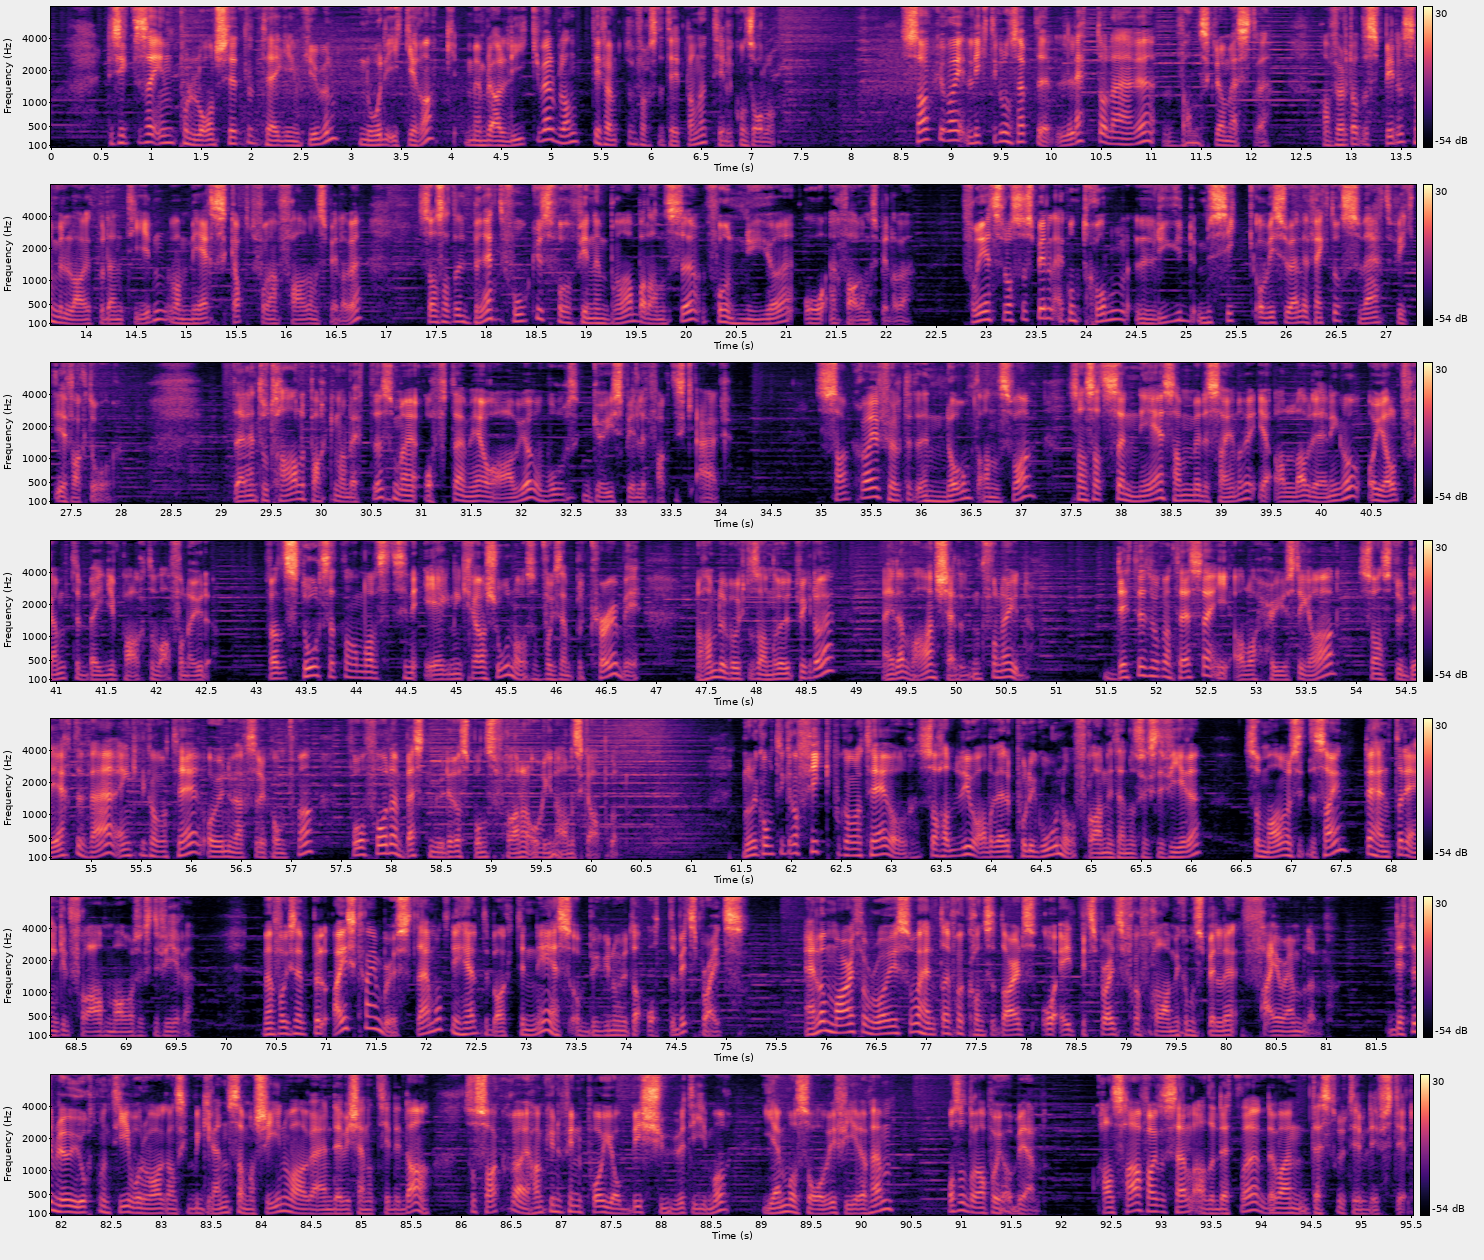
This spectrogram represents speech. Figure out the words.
De siktet seg inn på launch-tittel til GameCuben, noe de ikke rakk, men ble allikevel blant de 15 første titlene til konsollen. Sakurai likte konseptet lett å lære, vanskelig å mestre. Han følte at det spill som ble laget på den tiden, var mer skapt for erfarne spillere, så han satte et bredt fokus for å finne en bra balanse for nyere og erfarne spillere. For i et slåssespill er kontroll, lyd, musikk og visuelle effekter svært viktige faktorer. Det er den totale pakken av dette som er ofte er med å avgjøre hvor gøy spillet faktisk er. Sakurai følte et enormt ansvar, så han satte seg ned sammen med designere i alle avdelinger og hjalp frem til begge parter var fornøyde. For at stort sett når han hadde sett sine egne kreasjoner, som f.eks. Kirby, når han ble brukt hos andre utviklere, nei, da var han sjelden fornøyd. Dette tok han til seg i aller høyeste grad, så han studerte hver enkelt karakter og universet det kom fra, for å få den best mulige respons fra den originale skaperen. Når det kom til grafikk på karakterer, så hadde de jo allerede polygoner fra Nintendo 64, så Mario sitt design det henter de enkelt fra Mario 64. Men f.eks. Ice Climbers, der måtte de helt tilbake til Nes og bygge noe ut av 8-bit sprites. Eller Martha Roy, som var henta fra Concert Arts og 8-bit sprites fra Framicom-spillet Fire Emblem. Dette ble jo gjort på en tid hvor det var ganske begrensa maskinvare enn det vi kjenner til i dag, så Sakurai han kunne finne på å jobbe i 20 timer, hjem og sove i 4-5, og så dra på jobb igjen. Han sa faktisk selv at dette det var en destruktiv livsstil.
